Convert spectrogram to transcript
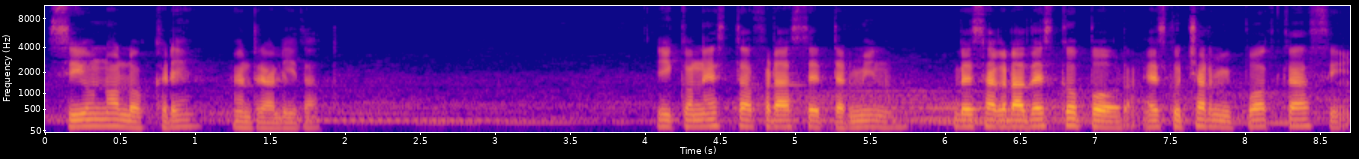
si uno lo cree en realidad. Y con esta frase termino. Les agradezco por escuchar mi podcast y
